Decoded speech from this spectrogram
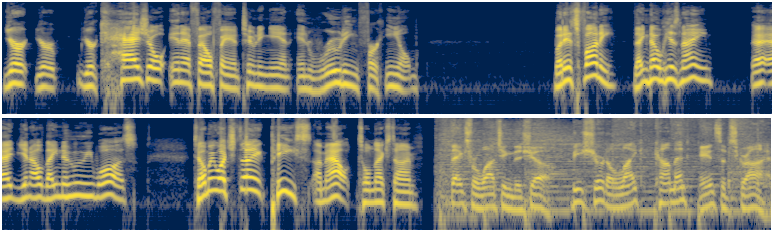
your your your casual NFL fan tuning in and rooting for him. But it's funny. They know his name. Uh, uh, you know, they knew who he was. Tell me what you think. Peace. I'm out. Till next time. Thanks for watching the show. Be sure to like, comment, and subscribe.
